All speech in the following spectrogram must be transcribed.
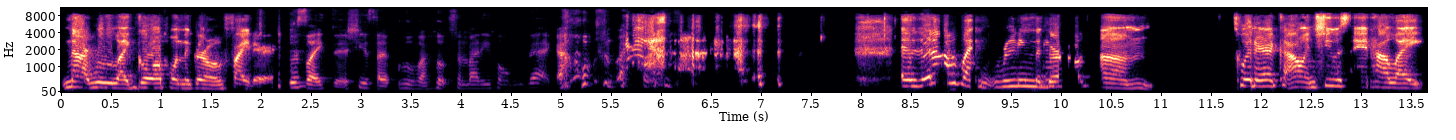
not really like go up on the girl and fight her. It was like this. She's like, "Ooh, I hope somebody hold me back. I hope somebody." and then I was like reading the girl's um Twitter account, and she was saying how like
